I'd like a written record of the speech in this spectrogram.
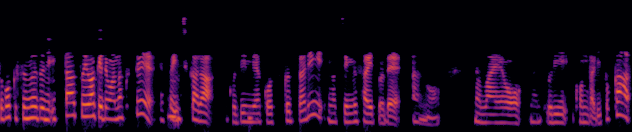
すごくスムーズにいったというわけではなくて、やっぱり一からこう人脈を作ったり、マッチングサイトで、あの、名前を売り込んだりとか、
